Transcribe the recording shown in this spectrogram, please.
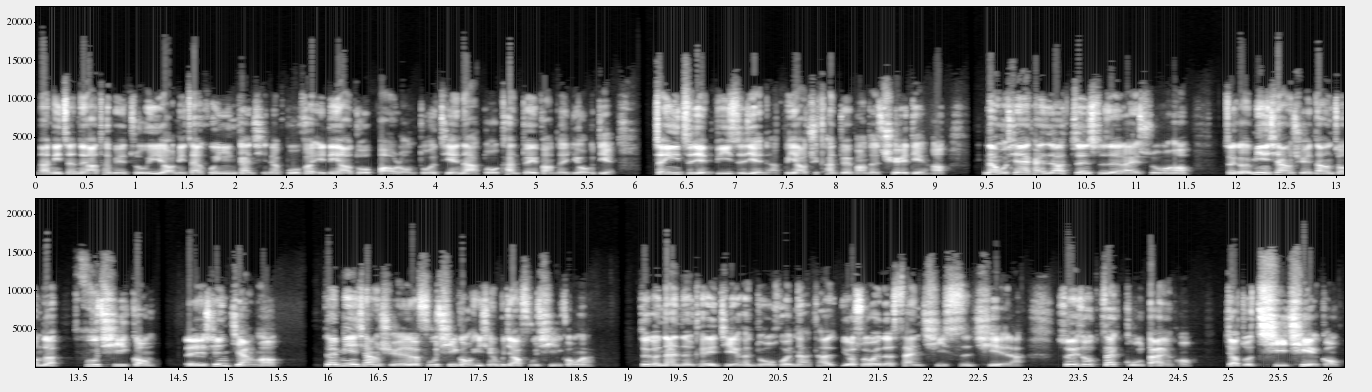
那你真的要特别注意哦。你在婚姻感情的部分一定要多包容、多接纳、多看对方的优点，睁一只眼闭一只眼啊，不要去看对方的缺点哈。那我现在开始要正式的来说哈，这个面相学当中的。夫妻宫，诶，先讲哦，在面相学的夫妻宫以前不叫夫妻宫啊，这个男人可以结很多婚呐，他有所谓的三妻四妾啦，所以说在古代哈叫做妻妾宫。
